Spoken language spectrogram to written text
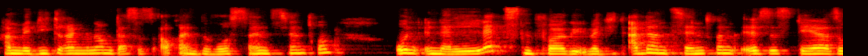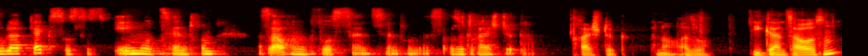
haben wir die dran genommen, das ist auch ein Bewusstseinszentrum. Und in der letzten Folge über die anderen Zentren ist es der Solarplexus, das Emo-Zentrum, was auch ein Bewusstseinszentrum ist. Also drei Stück. Drei Stück, genau. Also die ganz außen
